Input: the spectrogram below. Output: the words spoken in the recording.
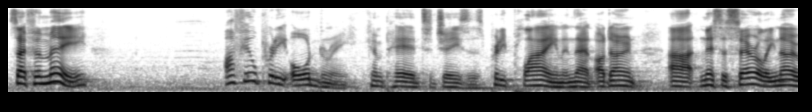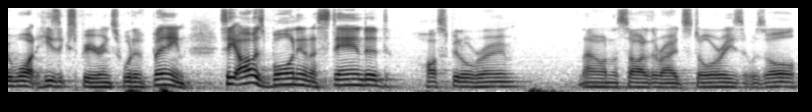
So for me, I feel pretty ordinary compared to Jesus, pretty plain in that I don't uh, necessarily know what his experience would have been. See, I was born in a standard hospital room, no on the side of the road stories. It was all,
